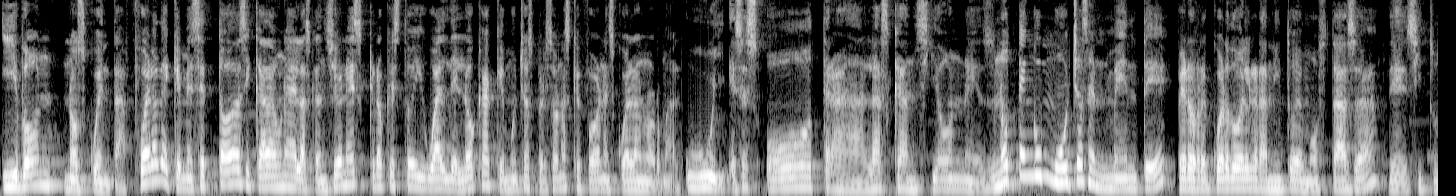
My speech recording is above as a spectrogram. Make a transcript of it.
Yvonne nos cuenta, fuera de que me sé todas y cada una de las canciones, creo que estoy igual de loca que muchas personas que fueron a escuela normal. Uy, esa es otra, las canciones. No tengo muchas en mente, pero recuerdo el granito de mostaza, de si tú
